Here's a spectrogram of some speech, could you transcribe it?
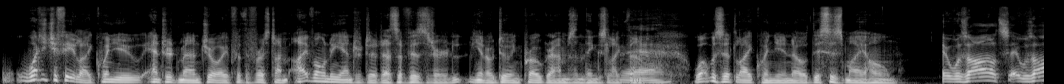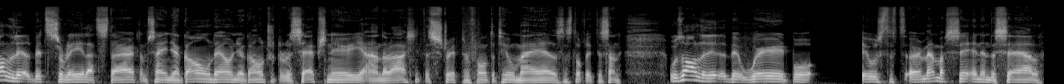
what did you feel like when you entered Mountjoy for the first time? I've only entered it as a visitor, you know, doing programs and things like Yeah. that. What was it like when you know this is my home? It was all it was all a little bit surreal at start. I'm saying you're going down, you're going through the reception area, and they're asking you to strip in front of two males and stuff like this. And it was all a little bit weird, but it was. The, I remember sitting in the cell.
